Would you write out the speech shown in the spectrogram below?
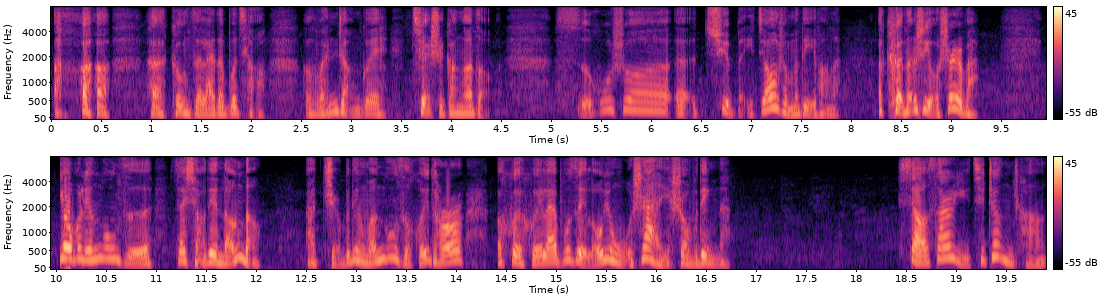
哈哈，公子来的不巧，文掌柜确实刚刚走，似乎说呃去北郊什么地方了，可能是有事儿吧。要不凌公子在小店等等，啊，指不定文公子回头会回来不醉楼用午膳也说不定呢。小三儿语气正常，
